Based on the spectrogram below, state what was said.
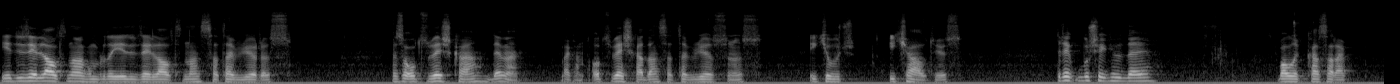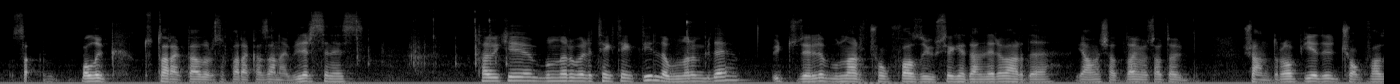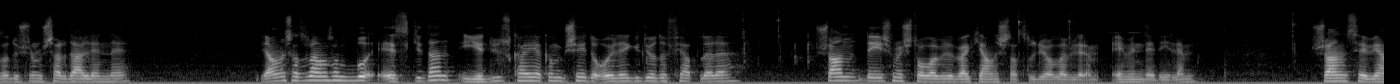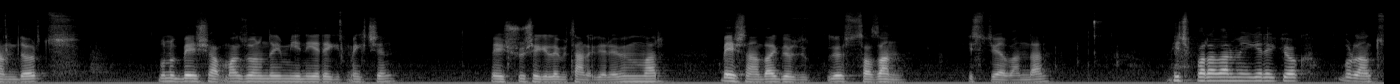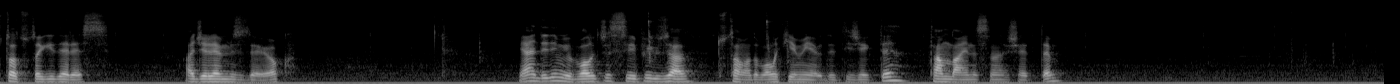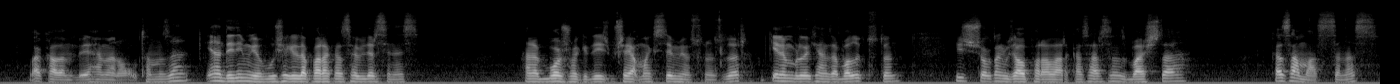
750 altından bakın burada 750 altından satabiliyoruz. Mesela 35k değil mi? Bakın 35k'dan satabiliyorsunuz. 2.5 2600. Direkt bu şekilde balık kasarak sa- balık tutarak daha doğrusu para kazanabilirsiniz. Tabii ki bunları böyle tek tek değil de bunların bir de 350 bunlar çok fazla yüksek edenleri vardı. Yanlış hatırlamıyorsam tabii şu an drop 7 çok fazla düşürmüşler değerlerini. Yanlış hatırlamıyorsam bu eskiden 700k'ya yakın bir şeydi öyle gidiyordu fiyatları. Şu an değişmiş de olabilir belki yanlış hatırlıyor olabilirim emin de değilim. Şu an seviyem 4. Bunu 5 yapmak zorundayım yeni yere gitmek için. Ve şu şekilde bir tane görevim var. 5 tane daha gözlüklü sazan istiyor benden. Hiç para vermeye gerek yok. Buradan tuta tuta gideriz. Acelemiz de yok. Yani dediğim gibi balıkçı CP güzel. Tutamadı balık yemeği evde diyecekti. Tam da aynısını şey ettim. Bakalım bir hemen oltamıza. Yani dediğim gibi bu şekilde para kasabilirsiniz. Hani boş vakitte hiçbir şey yapmak istemiyorsunuzdur. Gelin burada kendinize balık tutun. Hiç çoktan güzel paralar kasarsınız. Başta kasamazsınız.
